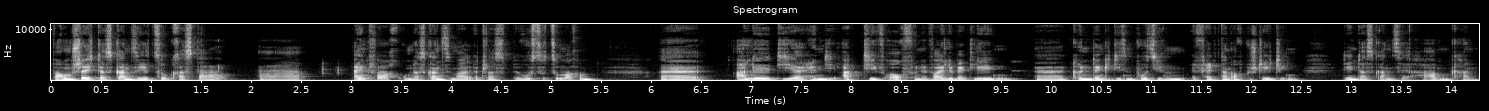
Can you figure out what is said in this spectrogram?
Warum stelle ich das Ganze jetzt so krass dar? Äh, einfach, um das Ganze mal etwas bewusster zu machen. Äh, alle, die ihr Handy aktiv auch für eine Weile weglegen, äh, können, denke ich, diesen positiven Effekt dann auch bestätigen, den das Ganze haben kann.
